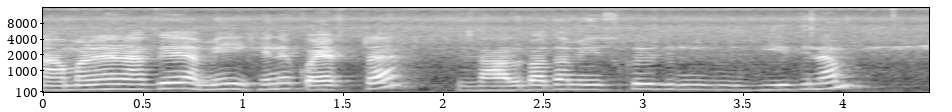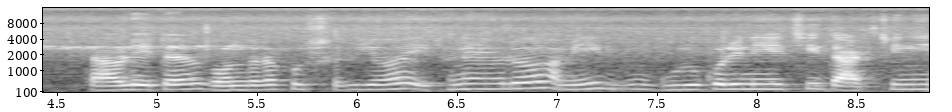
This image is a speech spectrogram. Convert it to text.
নামানোর আগে আমি এখানে কয়েকটা লাল বাদাম ইউজ করে দিয়ে দিলাম। তাহলে এটার গন্ধটা খুব ইয়ে হয়। এখানে হলো আমি গুঁড়ো করে নিয়েছি, দারচিনি,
